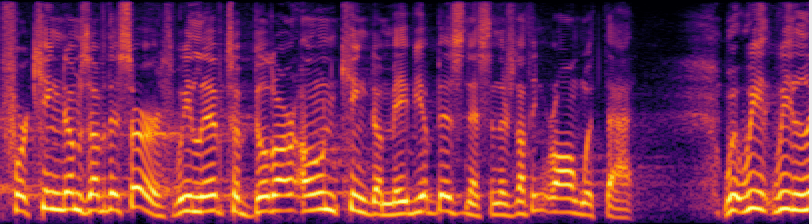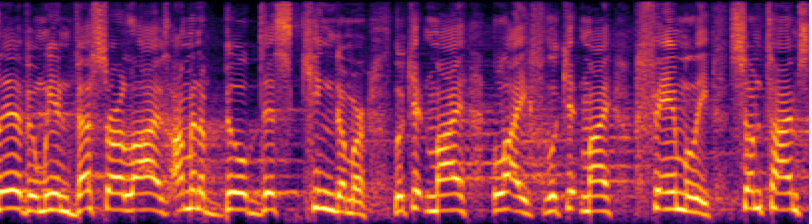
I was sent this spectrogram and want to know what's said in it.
for kingdoms of this earth. We live to build our own kingdom, maybe a business, and there's nothing wrong with that. We, we, we live and we invest our lives. I'm going to build this kingdom, or look at my life, look at my family. Sometimes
